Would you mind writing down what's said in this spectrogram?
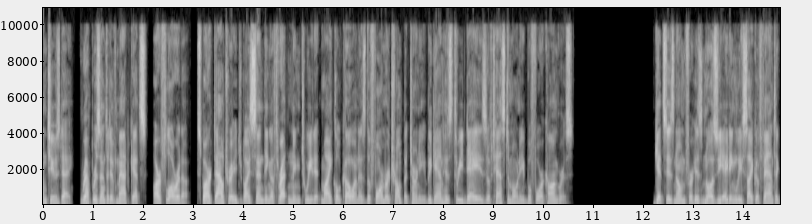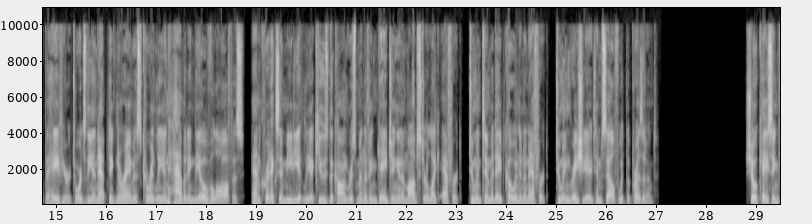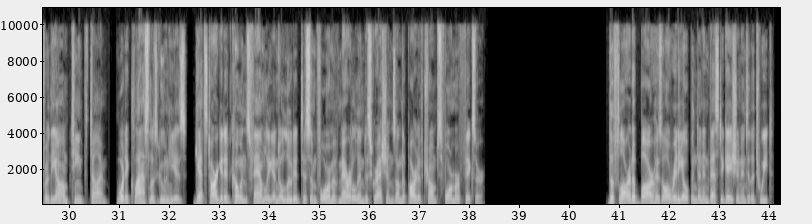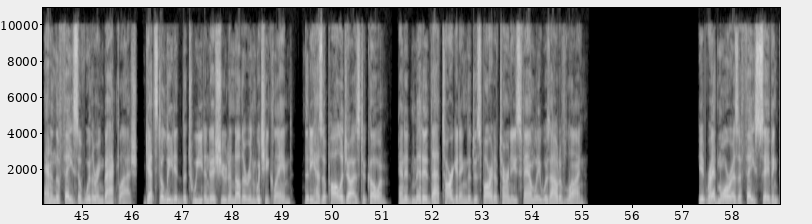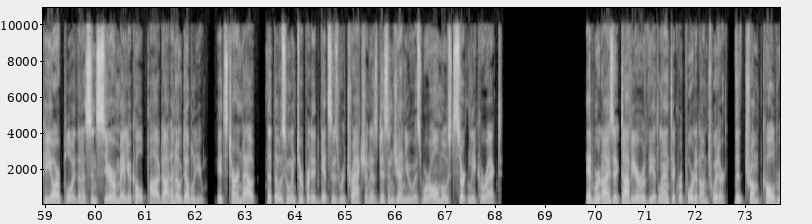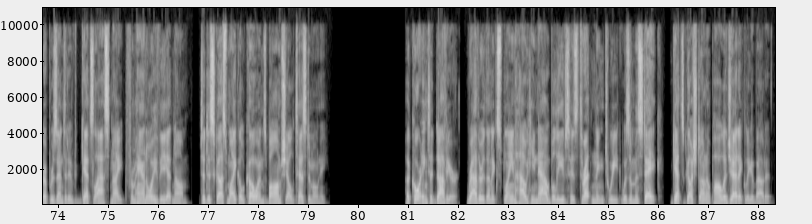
On Tuesday, Representative Matt Gaetz, R. Florida, sparked outrage by sending a threatening tweet at Michael Cohen as the former Trump attorney began his three days of testimony before Congress. Gaetz is known for his nauseatingly sycophantic behavior towards the inept ignoramus currently inhabiting the Oval Office, and critics immediately accused the congressman of engaging in a mobster-like effort to intimidate Cohen in an effort to ingratiate himself with the president. Showcasing for the umpteenth time what a classless goon he is, Gaetz targeted Cohen's family and alluded to some form of marital indiscretions on the part of Trump's former fixer. The Florida bar has already opened an investigation into the tweet, and in the face of withering backlash, Gaetz deleted the tweet and issued another in which he claimed that he has apologized to Cohen and admitted that targeting the disbarred attorney's family was out of line. It read more as a face-saving PR ploy than a sincere mea culpa. Now, it's turned out that those who interpreted Gaetz's retraction as disingenuous were almost certainly correct. Edward Isaac Dovere of The Atlantic reported on Twitter that Trump called Representative Gaetz last night from Hanoi, Vietnam, to discuss Michael Cohen's bombshell testimony. According to Dovere, rather than explain how he now believes his threatening tweet was a mistake, Gaetz gushed unapologetically about it.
